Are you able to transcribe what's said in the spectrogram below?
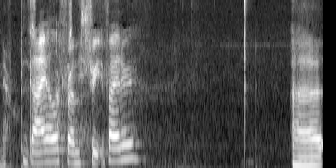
Never Guile from name. Street Fighter. Uh,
